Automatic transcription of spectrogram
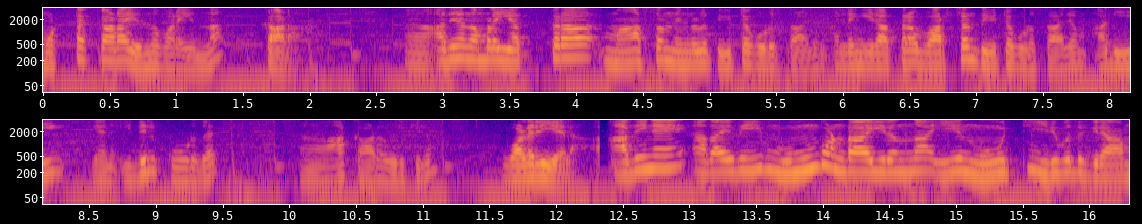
മുട്ടക്കട എന്ന് പറയുന്ന കാട. അതിനെ നമ്മൾ എത്ര മാസം നിങ്ങൾ തീറ്റ കൊടുത്താലും അല്ലെങ്കിൽ അത്ര വർഷം തീറ്റ കൊടുത്താലും അത് ഈ ഇതിൽ കൂടുതൽ ആ, കാട ഒരിക്കലും വളരുകയില്ല. അതിനെ അതായത് ഈ മുമ്പുണ്ടായിരുന്ന ഈ നൂറ്റി ഇരുപത് ഗ്രാം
